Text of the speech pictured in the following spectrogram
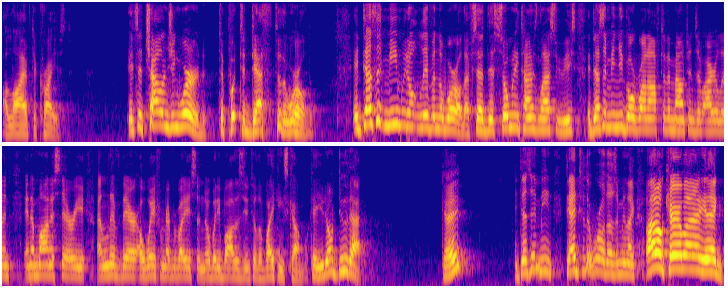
alive to Christ. It's a challenging word to put to death to the world. It doesn't mean we don't live in the world. I've said this so many times in the last few weeks. It doesn't mean you go run off to the mountains of Ireland in a monastery and live there away from everybody so nobody bothers you until the Vikings come. Okay, you don't do that. Okay? It doesn't mean dead to the world, doesn't mean like, I don't care about anything.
